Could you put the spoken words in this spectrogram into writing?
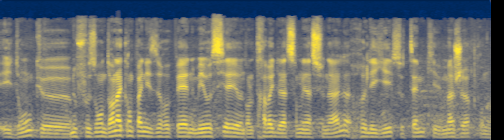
Et donc, euh, nous faisons dans la campagne des européennes, mais aussi euh, dans le travail de l'Assemblée nationale, relayer ce thème qui est majeur pour nous.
